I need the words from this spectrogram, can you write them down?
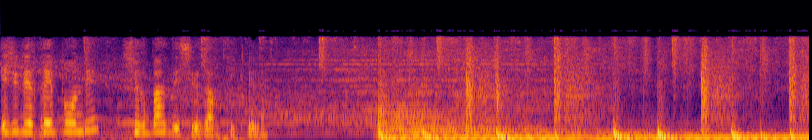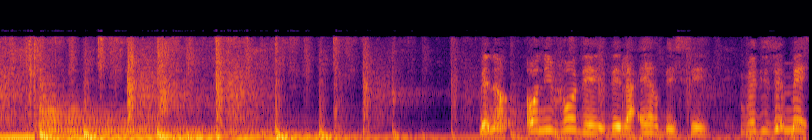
Et je les répondais sur base de ces articles-là. Maintenant, au niveau de, la RDC, je me disais, mais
